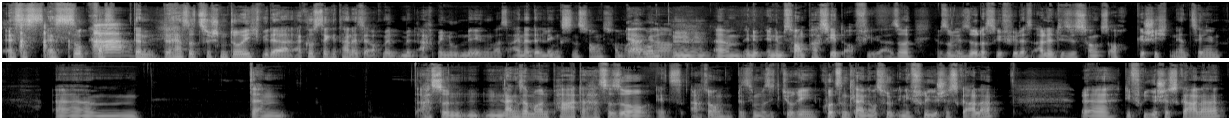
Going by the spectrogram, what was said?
Es ist, es ist so krass. Ah. Dann, dann hast du zwischendurch wieder, Akustikgitarre ist ja auch mit, mit acht Minuten irgendwas einer der längsten Songs vom Ja, Album. genau. Mhm. Ähm, in, dem- in dem Song passiert auch viel. Also ich habe sowieso das Gefühl, dass alle diese Songs auch Geschichten erzählen. Ähm, dann hast du einen, einen langsameren Part, da hast du so, jetzt Achtung, bisschen Musiktheorie, kurz einen kleinen Ausflug in die phrygische Skala. Äh, die phrygische Skala,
